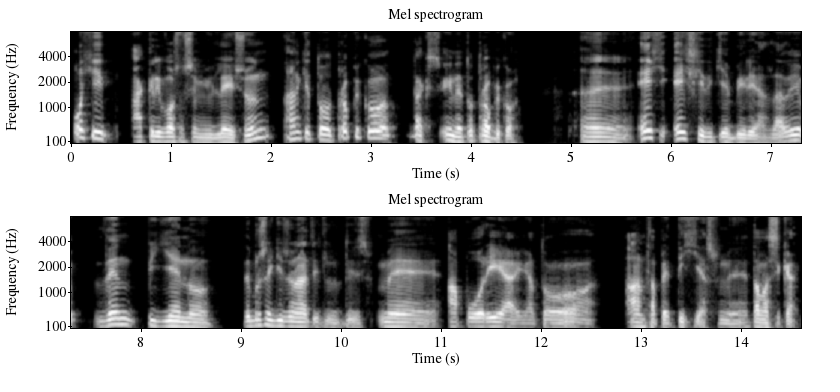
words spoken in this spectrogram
όχι ακριβώς στο simulation αν και το τρόπικο εντάξει είναι το τρόπικο ε, έχει, έχει σχετική εμπειρία. Δηλαδή δεν πηγαίνω, δεν προσεγγίζω ένα τίτλο της με απορία για το αν θα πετύχει ας πούμε τα βασικά.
